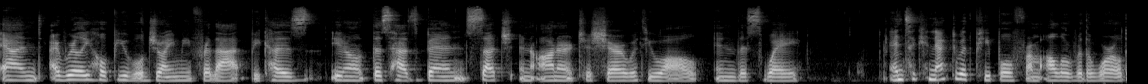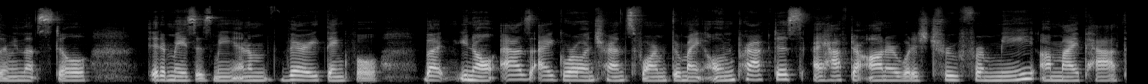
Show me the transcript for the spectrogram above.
And I really hope you will join me for that because, you know, this has been such an honor to share with you all in this way and to connect with people from all over the world. I mean, that's still, it amazes me and I'm very thankful. But, you know, as I grow and transform through my own practice, I have to honor what is true for me on my path.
